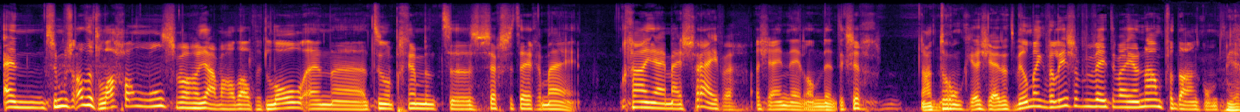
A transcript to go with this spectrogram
En ze moest altijd lachen om ons. We, ja, we hadden altijd lol. En eh, toen op een gegeven moment eh, zegt ze tegen mij... Ga jij mij schrijven als jij in Nederland bent? Ik zeg, nou dronkie als jij dat wil. Maar ik wil eerst even weten waar jouw naam vandaan komt. Ja.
